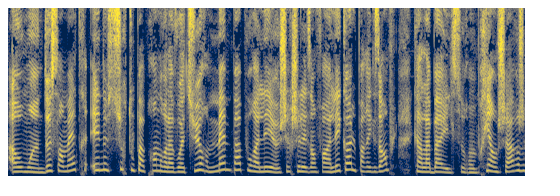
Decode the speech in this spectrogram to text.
à au moins 200 mètres et ne surtout pas prendre la voiture, même pas pour aller euh, chercher les enfants à l'école par exemple, car là-bas ils seront pris en charge.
